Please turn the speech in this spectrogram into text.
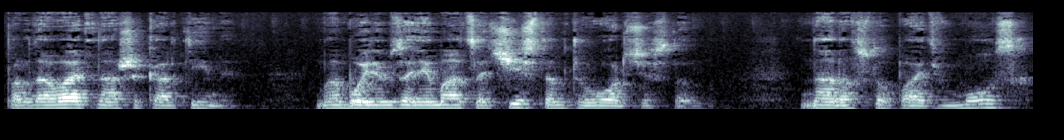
продавать наши картины – мы будем заниматься чистым творчеством. Надо вступать в мозг.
